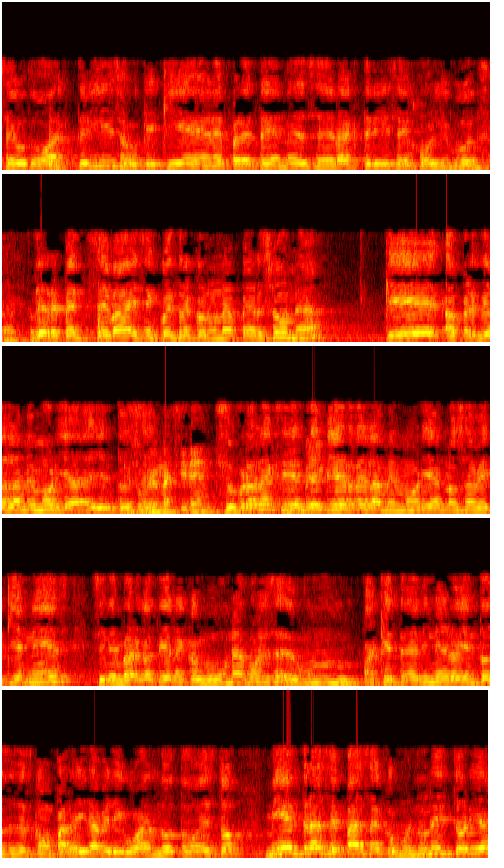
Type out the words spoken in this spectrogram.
pseudo actriz o que quiere, pretende ser actriz en Hollywood, Exacto. de repente se va y se encuentra con una persona que ha perdido la memoria y entonces sufrió un accidente. Sufrió un accidente, pierde la memoria, no sabe quién es, sin embargo tiene como una bolsa, un paquete de dinero y entonces es como para ir averiguando todo esto, mientras se pasa como en una historia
